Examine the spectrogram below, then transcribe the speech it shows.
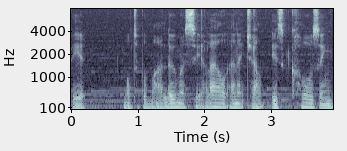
be it multiple myeloma, CLL, NHL, is causing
